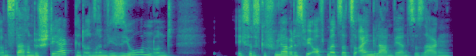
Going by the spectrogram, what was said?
uns darin bestärken, in unseren Visionen. Und ich so das Gefühl habe, dass wir oftmals dazu eingeladen werden zu sagen,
